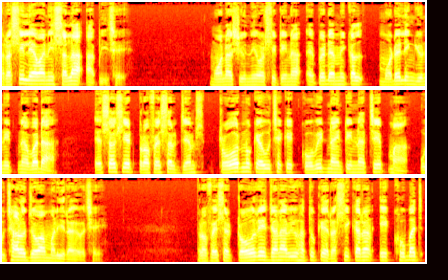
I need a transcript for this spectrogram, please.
રસી લેવાની સલાહ આપી છે. મોનાશ યુનિવર્સિટીના એપેડેમિકલ મોડેલિંગ યુનિટના વડા એસોસિએટ પ્રોફેસર જેમ્સ ટ્રોવરનું કહેવું છે કે કોવિડ નાઇન્ટીનના ચેપમાં ઉછાળો જોવા મળી રહ્યો છે. પ્રોફેસર ટ્રોવરે જણાવ્યું હતું કે રસીકરણ એ ખૂબ જ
